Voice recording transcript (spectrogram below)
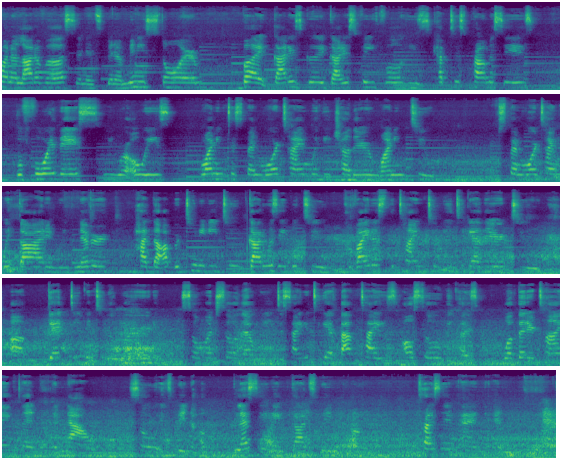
On a lot of us and it's been a mini storm, but God is good, God is faithful, He's kept His promises. Before this, we were always wanting to spend more time with each other, wanting to spend more time with God, and we've never had the opportunity to. God was able to provide us the time to be together, to um, get deep into the Word, so much so that we decided to get baptized also because what better time than, than now? So it's been a blessing, and God's been um, present and, and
